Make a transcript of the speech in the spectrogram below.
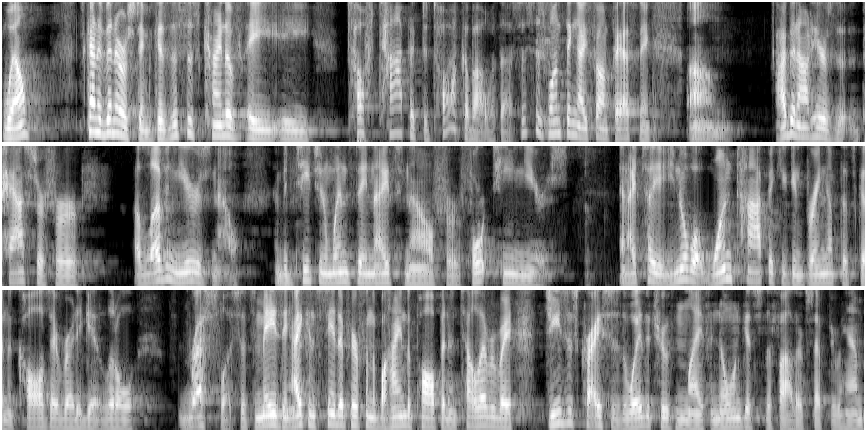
Well, it's kind of interesting because this is kind of a, a tough topic to talk about with us. This is one thing I found fascinating. Um, I've been out here as the pastor for 11 years now. I've been teaching Wednesday nights now for 14 years. And I tell you, you know what? One topic you can bring up that's going to cause everybody to get a little restless. It's amazing. I can stand up here from the behind the pulpit and tell everybody Jesus Christ is the way, the truth, and life, and no one gets to the Father except through Him.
